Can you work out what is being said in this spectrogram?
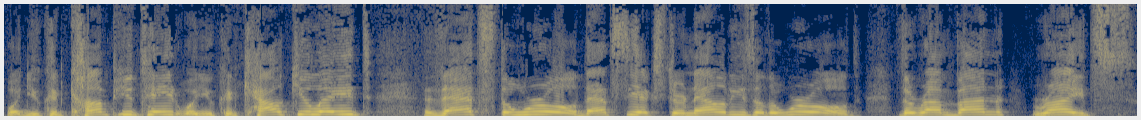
what you could computate, what you could calculate. That's the world. That's the externalities of the world. The Ramban writes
